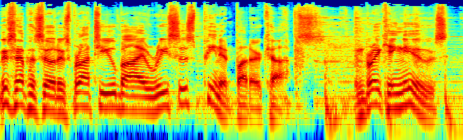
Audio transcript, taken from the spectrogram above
This episode is brought to you by Reese's Peanut Butter Cups. In breaking news,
